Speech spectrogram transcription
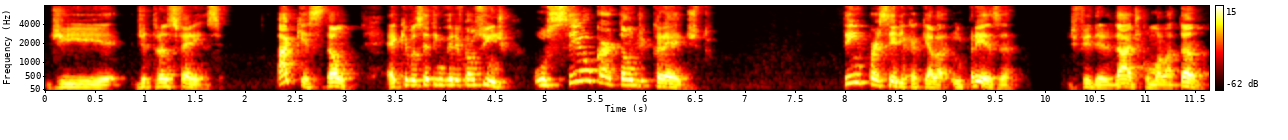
de, de transferência. A questão é que você tem que verificar o seguinte: o seu cartão de crédito tem parceria com aquela empresa de fidelidade como a Latam?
